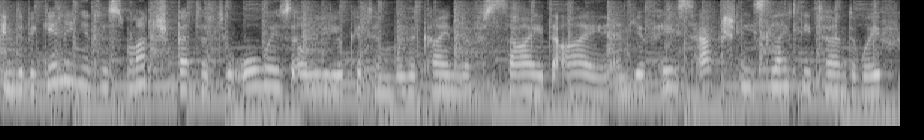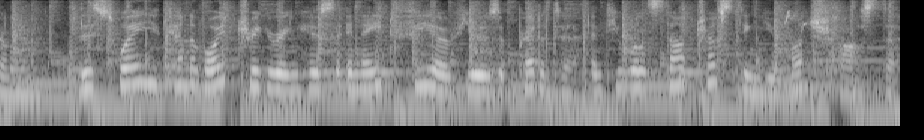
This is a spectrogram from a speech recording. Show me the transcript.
In the beginning it is much better to always only look at him with a kind of side eye and your face actually slightly turned away from him. This way you can avoid triggering his innate fear of you as a predator and he will start trusting you much faster.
